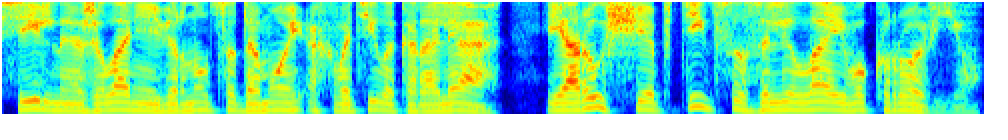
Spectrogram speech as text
Сильное желание вернуться домой охватило короля, и орущая птица залила его кровью.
